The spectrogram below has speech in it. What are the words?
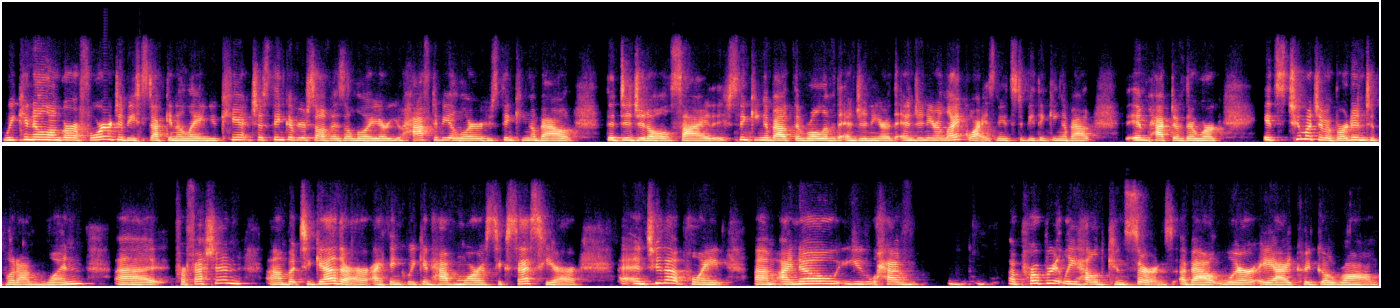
we can no longer afford to be stuck in a lane. You can't just think of yourself as a lawyer. You have to be a lawyer who's thinking about the digital side, who's thinking about the role of the engineer. The engineer likewise needs to be thinking about the impact of their work. It's too much of a burden to put on one uh, profession, um, but together, I think we can have more success here. And to that point, um, I know you have appropriately held concerns about where AI could go wrong.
